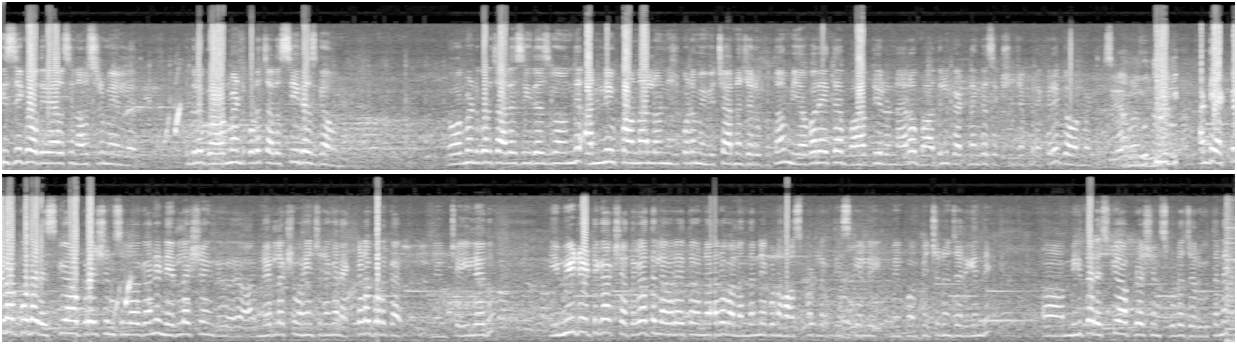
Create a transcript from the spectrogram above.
ఈజీగా వదిలేయాల్సిన అవసరం ఏం లేదు. ఇందులో గవర్నమెంట్ కూడా చాలా సీరియస్గా ఉంది. గవర్నమెంట్ కూడా చాలా సీరియస్గా ఉంది. అన్ని కోణాల్లో నుంచి కూడా మేము విచారణ జరుపుతాం. ఎవరైతే బాధ్యులు ఉన్నారో బాధ్యులు కఠినంగా శిక్షించే ప్రక్రియ గవర్నమెంట్ అంటే ఎక్కడ కూడా రెస్క్యూ ఆపరేషన్స్లో కానీ నిర్లక్ష్యం నిర్లక్ష్యం వహించడం కానీ ఎక్కడ కూడా మేము చేయలేదు. ఇమీడియట్గా క్షతగాతులు ఎవరైతే ఉన్నారో వాళ్ళందరినీ కూడా హాస్పిటల్కి తీసుకెళ్ళి మేము పంపించడం జరిగింది. మిగతా రెస్క్యూ ఆపరేషన్స్ కూడా జరుగుతున్నాయి.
